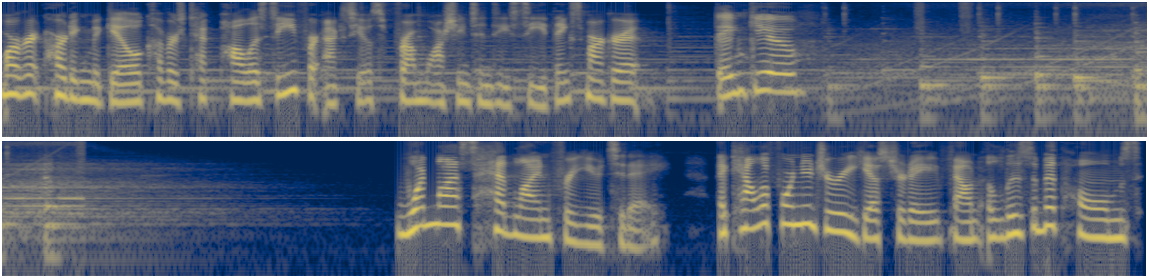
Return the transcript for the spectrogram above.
Margaret Harding McGill covers tech policy for Axios from Washington D.C. Thanks Margaret. Thank you. One last headline for you today. A California jury yesterday found Elizabeth Holmes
